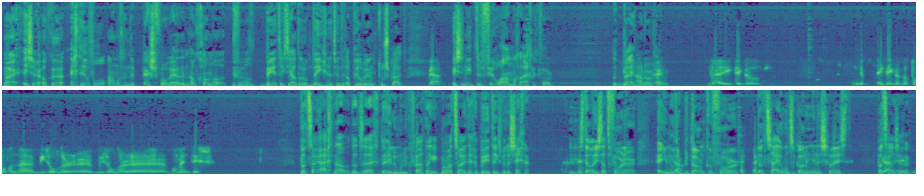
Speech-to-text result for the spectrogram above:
maar is er ook eh, echt heel veel aandacht in de pers voor. Hè? En ook gewoon, eh, bijvoorbeeld Beatrix, die had dan op 29 april weer een toespraak. Ja. Is er niet te veel aandacht eigenlijk voor? Dat blijft Nou, maar doorgaan. Nee. nee, ik denk dat het, ik denk dat dat toch een eh, bijzonder, eh, bijzonder eh, moment is. Wat zou je eigenlijk nou, dat is echt een hele moeilijke vraag denk ik, maar wat zou je tegen Beatrix willen zeggen? Stel je staat voor haar en je moet haar bedanken voor dat zij onze koningin is geweest. Wat ja, zou je zeggen?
